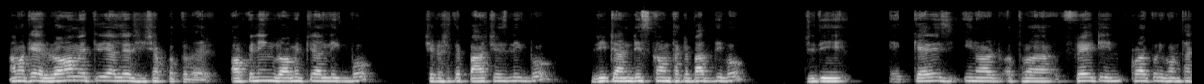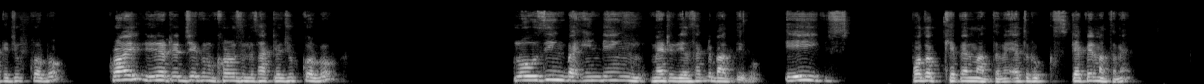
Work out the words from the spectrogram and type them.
আমাকে র মেটেরিয়ালের হিসাব করতে হবে। ওপেনিং র মেটেরিয়াল লিখব, সেটার সাথে পারচেজ লিখব রিটার্ন ডিসকাউন্ট থাকলে বাদ দিব, যদি ক্যারেজ ইনওয়ার্ড অথবা ফ্রেট ইন ক্রয় পরিবহন থাকে, যোগ করব। ক্রয় রিলেটেড যে কোনো খরচ হলে থাকলে যোগ করব। ক্লোজিং বা ইন্ডিং ম্যাটেরিয়াল থাকলে বাদ দিব। এই পদক্ষেপের মাধ্যমে, এতটুকু স্টেপের মাধ্যমে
